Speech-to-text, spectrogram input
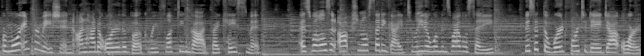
For more information on how to order the book Reflecting God by Kay Smith, as well as an optional study guide to lead a women's Bible study, visit thewordfortoday.org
